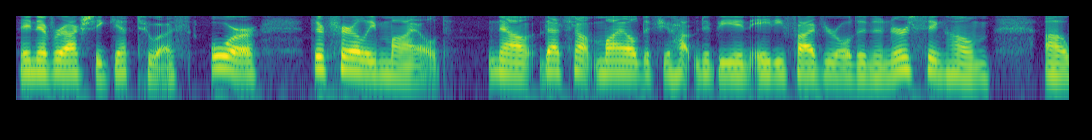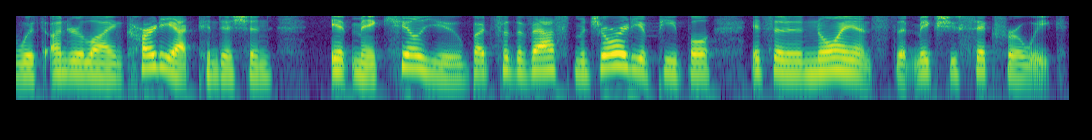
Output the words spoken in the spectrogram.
They never actually get to us, or they're fairly mild. Now, that's not mild if you happen to be an 85 year old in a nursing home uh, with underlying cardiac condition. It may kill you, but for the vast majority of people, it's an annoyance that makes you sick for a week.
